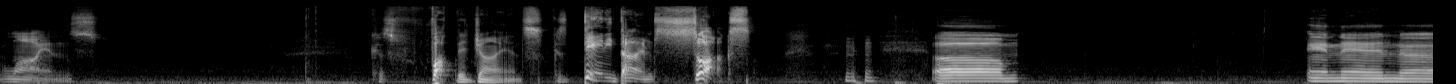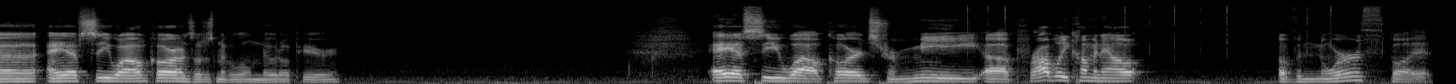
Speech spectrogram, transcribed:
Lions. Because fuck the Giants. Because Danny Dimes sucks. um, and then uh, AFC wildcards. I'll just make a little note up here. AFC wild cards for me, uh, probably coming out of the North, but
